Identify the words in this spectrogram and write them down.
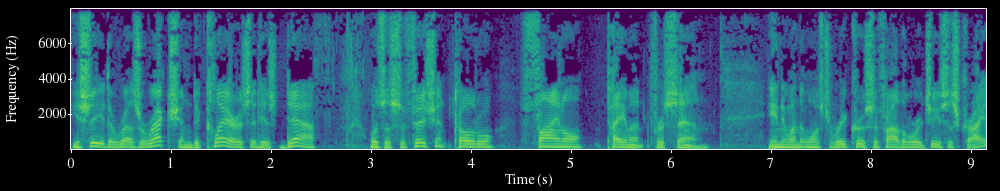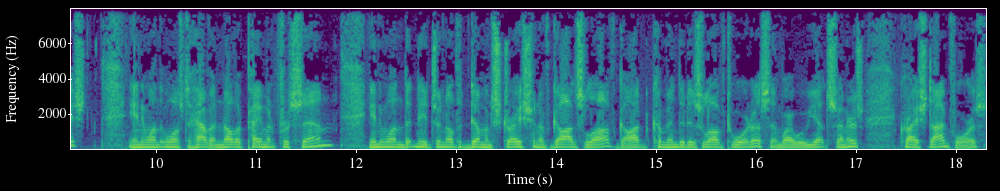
You see, the resurrection declares that his death was a sufficient, total, final payment for sin. Anyone that wants to re-crucify the Lord Jesus Christ, anyone that wants to have another payment for sin, anyone that needs another demonstration of God's love, God commended his love toward us, and while we were yet sinners, Christ died for us.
